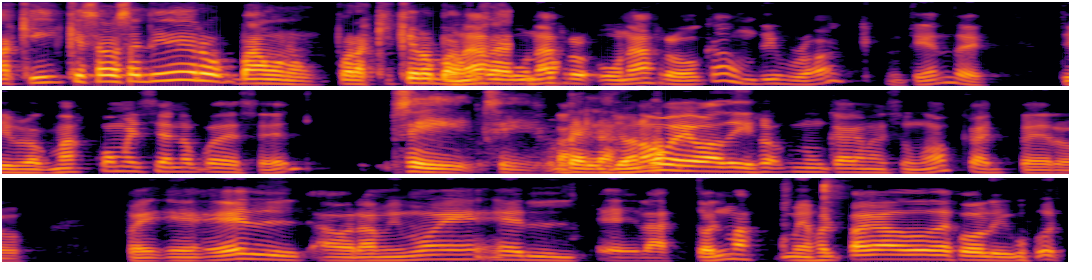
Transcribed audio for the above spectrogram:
aquí que se va a hacer dinero, vámonos, por aquí que nos vamos. Una, una, roca, un D-Rock, ¿entiendes? D-Rock más comercial no puede ser. Sí, sí, verdad. Yo no veo a D-Rock nunca ganarse un Oscar, pero pues eh, él ahora mismo es el, el actor más mejor pagado de Hollywood.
